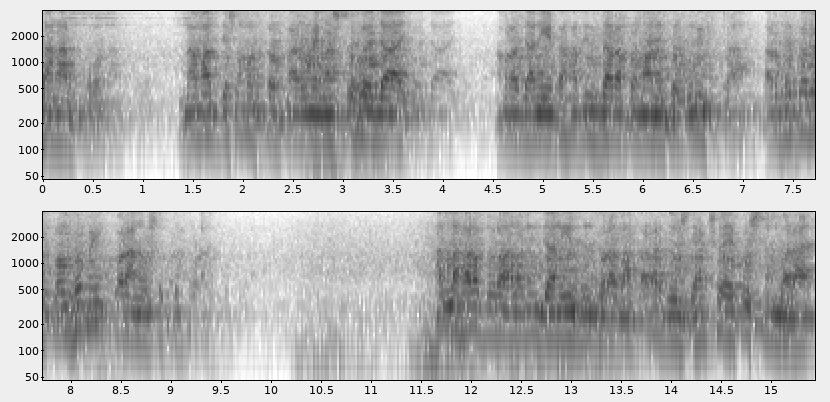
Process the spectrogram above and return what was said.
জানার পর। নামাজ যে সমস্ত কারণে নষ্ট হয়ে যায়, আমরা জানি এটা হাদিস দ্বারা প্রমাণিত উনিশটা। তার ভেতরে প্রথমেই কোরআন শুদ্ধ পড়া। আল্লাহ রাব্বুল আলামিন জানিয়েছেন সূরা বাকারা 121 নম্বর আয়াত।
